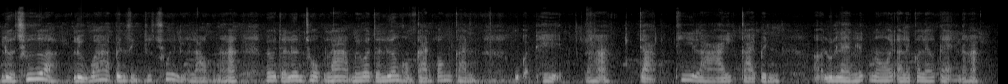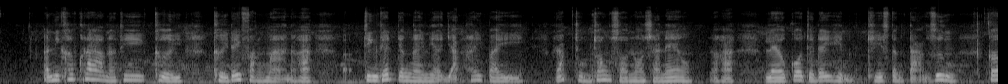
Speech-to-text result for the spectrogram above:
เหลือเชื่อหรือว่าเป็นสิ่งที่ช่วยเหลือเรานะคะไม่ว่าจะเรื่องโชคลาภไม่ว่าจะเรื่องของการป้องกันอุบัติเหตุนะคะจากที่ร้ายกลายเป็นรุนแรงเล็กน้อยอะไรก็แล้วแต่นะคะ อันนี้คร่าวๆนะที่เคยเคยได้ฟังมานะคะ จริงเท็จยังไงเนี่ยอยากให้ไปรับชมช่องสอนอชาแนลนะคะ แล้วก็จะได้เห็นเคสต่างๆ ซึ่ง ก็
